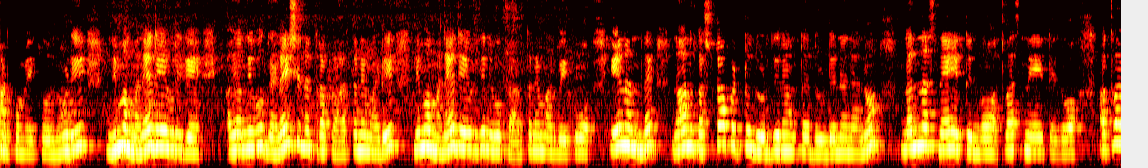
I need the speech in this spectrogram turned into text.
ಮಾಡ್ಕೊಬೇಕು. ನೋಡಿ, ನಿಮ್ಮ ಮನೆ ದೇವರಿಗೆ ನೀವು ಗಣೇಶನ ಹತ್ರ ಪ್ರಾರ್ಥನೆ ಮಾಡಿ ನಿಮ್ಮ ಮನೆ ದೇವರಿಗೆ ನೀವು ಪ್ರಾರ್ಥನೆ ಮಾಡಬೇಕು. ಏನಂದರೆ, ನಾನು ಕಷ್ಟಪಟ್ಟು ದುಡ್ದಿರೋ ಅಂಥ ದುಡ್ಡನ್ನು ನಾನು ನನ್ನ ಸ್ನೇಹಿತನಿಗೋ ಅಥವಾ ಸ್ನೇಹಿತೆಗೋ ಅಥವಾ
